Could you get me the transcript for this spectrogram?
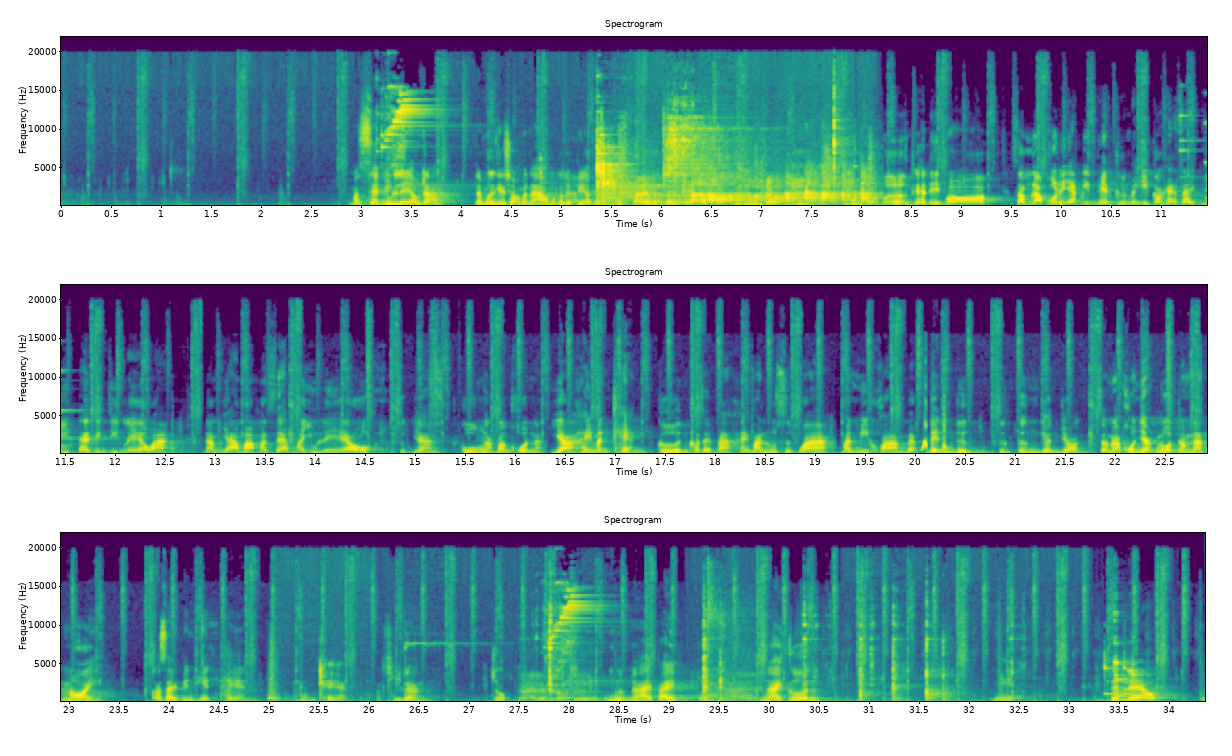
มันแซ่บอยู่แล้วนะแต่มันแค่ช้อนมะนาวมันก็เลยเปรี้ยวใช่ไหมใช่มึงแค่นี้พอสำหรับคนที่อยากกินเผ็ดขึ้นไปอีกก็แค่ใส่พริกแต่จริง ๆ แล้วอะ น้ำยำอะมันแซ่บมาอยู่แล้วสุดยังกุ้งอะบางคนอะอย่าให้มันแข็งเกินเข้าใจปะให้มันรู้สึกว่ามันมีความแบบเด้งดึงตึงๆหย่อนๆสำหรับคนอยากลดน้ำหนักหน่อย ก็ใส่เป็นเห็ดแทนหอมแขกผักชีลังจบง่ายเลยไม่ต้องเสิร์ฟมึงง่ายไปโคตรง่ายง่ายเกิน นี่ เสร็จแล้ว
